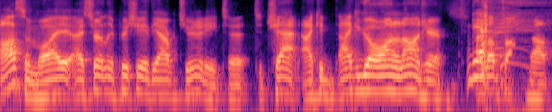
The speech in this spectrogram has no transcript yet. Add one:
Awesome. Well, I, I, certainly appreciate the opportunity to to chat. I could I could go on and on here. Yeah. I love talking about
